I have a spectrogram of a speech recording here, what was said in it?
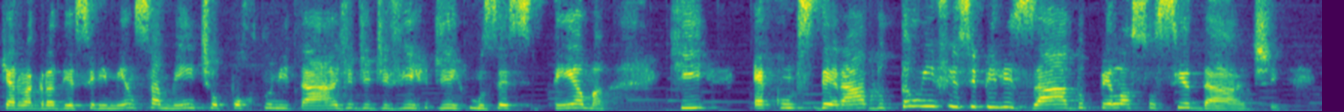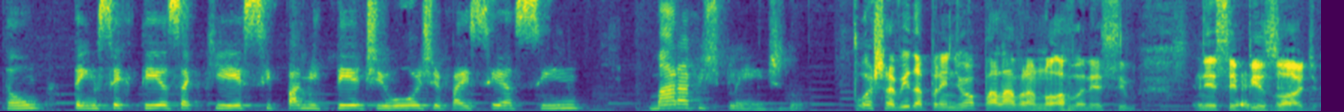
Quero agradecer imensamente a oportunidade de dividirmos esse tema que é considerado tão invisibilizado pela sociedade. Então, tenho certeza que esse pamitê de hoje vai ser assim maravilhoso. Poxa vida, aprendi uma palavra nova nesse, nesse episódio.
